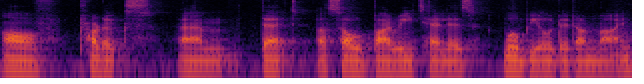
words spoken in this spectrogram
of products um, that are sold by retailers will be ordered online.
